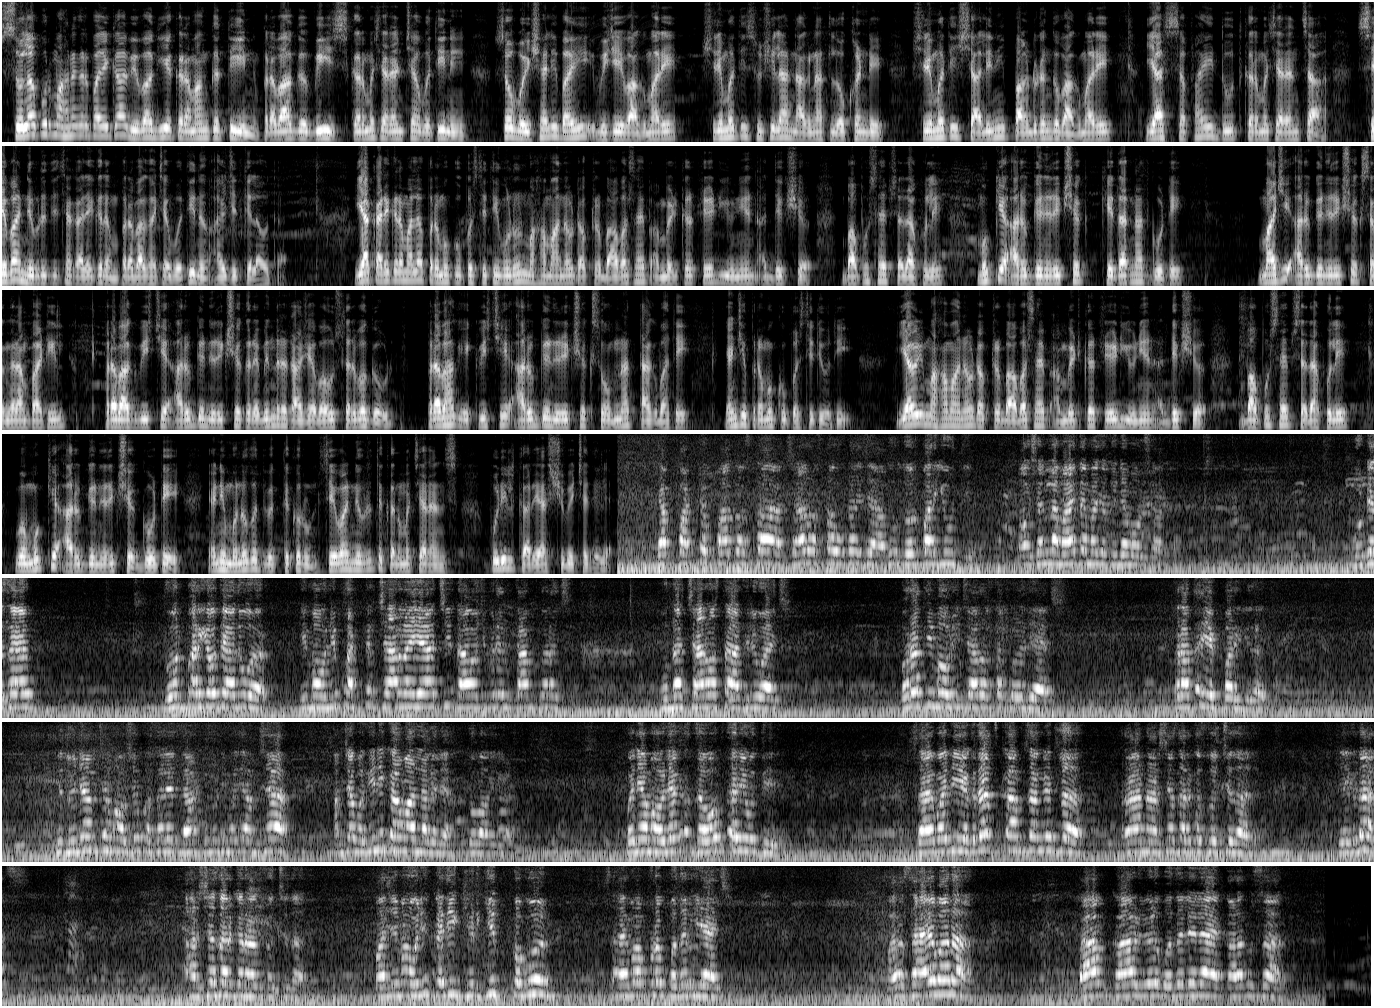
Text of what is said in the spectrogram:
सोलापूर महानगरपालिका विभागीय क्रमांक तीन प्रभाग वीस कर्मचाऱ्यांच्या वतीने सौ वैशालीबाई विजय वाघमारे श्रीमती सुशीला नागनाथ लोखंडे श्रीमती शालिनी पांडुरंग वाघमारे या सफाई दूत कर्मचाऱ्यांचा सेवानिवृत्तीचा कार्यक्रम प्रभागाच्या वतीनं आयोजित केला होता. या कार्यक्रमाला प्रमुख उपस्थिती म्हणून महामानव doctor Babasaheb Ambedkar trade union अध्यक्ष बापूसाहेब सदाफुले मुख्य आरोग्य निरीक्षक केदारनाथ गोटे माजी आरोग्य निरीक्षक संग्राम पाटील प्रभाग वीसचे आरोग्य निरीक्षक रवींद्र राजाभाऊ सर्वगौड प्रभाग एकवीसचे आरोग्य निरीक्षक सोमनाथ तागभाते यांची प्रमुख उपस्थिती होती. यावेळी महामानव doctor Babasaheb Ambedkar trade union अध्यक्ष बापूसाहेब सदाफुले व मुख्य आरोग्य निरीक्षक गोटे यांनी मनोगत व्यक्त करून सेवानिवृत्त कर्मचाऱ्यांस पुढील कार्यास शुभेच्छा दिल्या. त्या पाठ पाच वाजता चार वाजता उठायच्या अजून दोन पारगी होती मावशांना माहीत आहे माझ्या जुन्या मावशांना गोटे साहेब दोन पारगे होते अजूवर ही माऊली पाट्य चारला यायची दहा वाजेपर्यंत काम करायची. पुन्हा चार वाजता हाजरी व्हायची. परत ही माऊली चार वाजता कळत द्यायची तर आता एक पारगी जायची हे जुन्या आमच्या मावशा बसाल्यात घाट कमिटीमध्ये म्हणजे आमच्या आमच्या भगिनी कामाला लागल्या तो बागेकडे. पण या मावल्याकडे जबाबदारी होती. साहेबांनी एकदाच काम सांगितलं रान आरशासारखं स्वच्छ झालं. एकदाच. आरशासारखं रान स्वच्छ झालं. माझी माऊली कधी खिडकीत बघून साहेबापुढं पदर घ्यायची. मला साहेबाला काम काळ वेळ बदललेला आहे काळानुसार.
